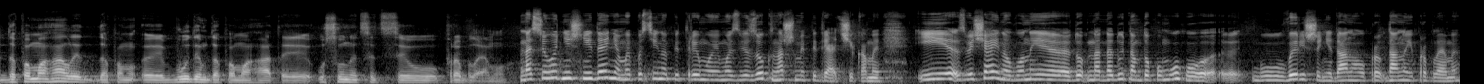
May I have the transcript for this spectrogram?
допомагали, допом- е, будемо допомагати усунути цю проблему. На сьогоднішній день ми постійно підтримуємо зв'язок з нашими підрядчиками, і звичайно вони нададуть нам допомогу е, у вирішенні даного даної проблеми.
